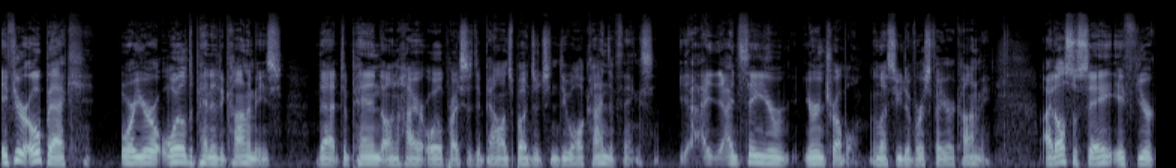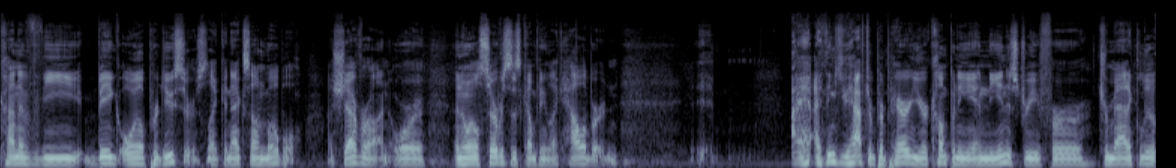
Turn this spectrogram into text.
if you're OPEC or you're oil dependent economies that depend on higher oil prices to balance budgets and do all kinds of things, I'd say you're you're in trouble unless you diversify your economy. I'd also say if you're kind of the big oil producers like an ExxonMobil, a Chevron, or an oil services company like Halliburton, I, I, think you have to prepare your company and the industry for dramatically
